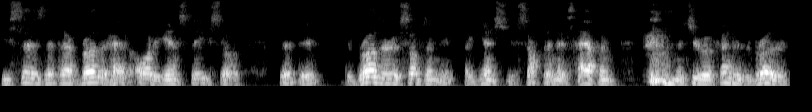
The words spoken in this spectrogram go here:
he says that that brother hath aught against thee. So that the, the brother is something against you, something has happened that you have offended the brother.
